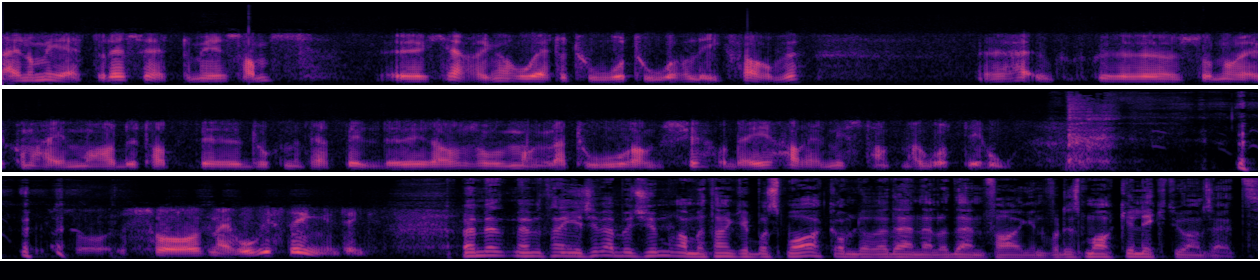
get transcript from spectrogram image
Nei, når vi eter det, så eter vi sams. Eh, Kjerringa eter to og to har lik farve. Eh, Så når jeg kom hjem og hadde tatt eh, dokumentert bilde i dag, så mangla to oransje, og de har jeg mistanke om har gått i henne. Så, så nei, hun visste ingenting. Men, men, men vi trenger ikke være bekymra med tanke på smak om det er den eller den fargen, for det smaker likt uansett.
